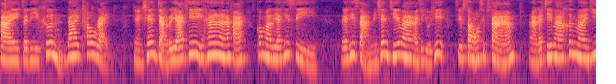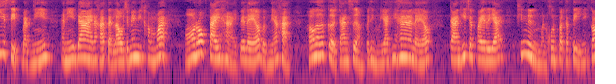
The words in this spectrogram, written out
ไตจะดีขึ้นได้เท่าไหร่ อย่างเช่นจากระยะที่ 5 นะคะ ก็มาระยะที่ 4 ระยะที่ 3 อย่างเช่น GFR อาจจะอยู่ที่ 12 13อ่าและ GFR ขึ้นมา 20 แบบนี้ อันนี้ได้นะคะ แต่เราจะไม่มีคำว่า อ๋อโรคไตหายไปแล้วแบบนี้ค่ะ เพราะว่าเกิดการเสื่อมไปถึงระยะที่ 5 แล้ว การที่จะไประยะที่ 1 เหมือนคนปกตินี่ก็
